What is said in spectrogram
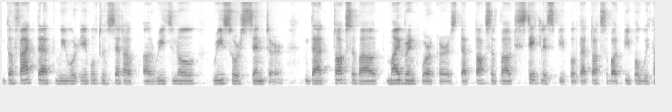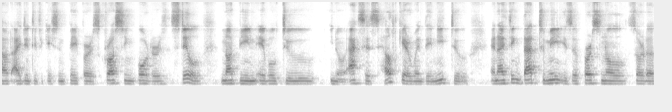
the fact that we were able to set up a regional resource center that talks about migrant workers, that talks about stateless people, that talks about people without identification papers crossing borders, still not being able to you know access healthcare when they need to and i think that to me is a personal sort of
